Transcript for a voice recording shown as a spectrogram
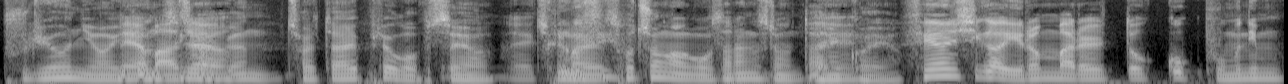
불효녀 네, 이런 맞아요. 생각은 절대 할 필요가 없어요. 네, 정말 세- 소중하고 사랑스러운 딸일 네. 거예요. 세현 씨가 이런 말을 또 꼭 부모님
